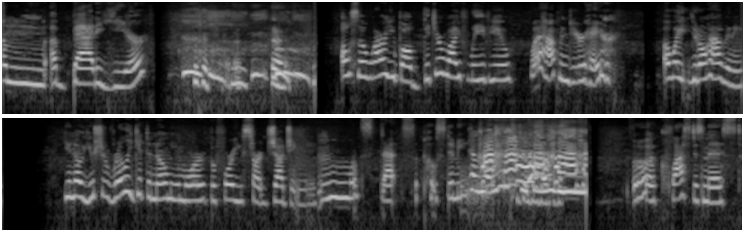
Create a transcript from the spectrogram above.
Um, a bad year? also, why are you bald? Did your wife leave you? What happened to your hair? Oh, wait, you don't have any. You know, you should really get to know me more before you start judging me. Mm, what's that supposed to mean? Ugh, class dismissed.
